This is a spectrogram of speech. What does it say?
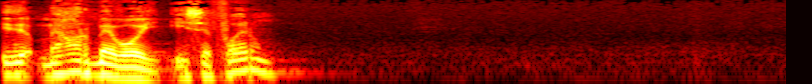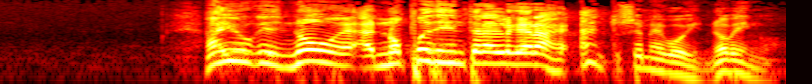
Y dijo, mejor me voy. Y se fueron. Hay algo que no, no puedes entrar al garaje. Ah, entonces me voy, no vengo.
